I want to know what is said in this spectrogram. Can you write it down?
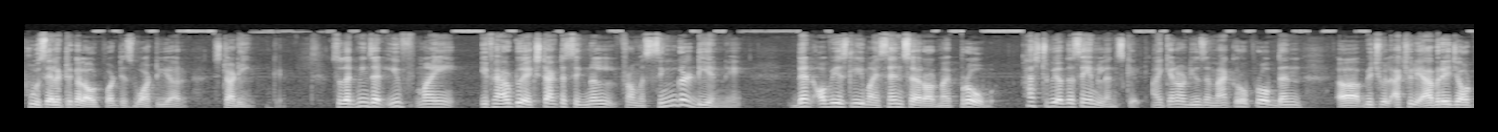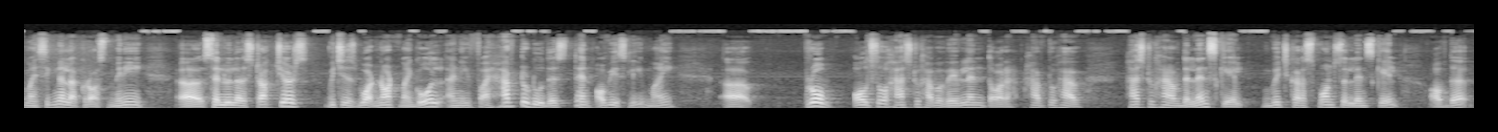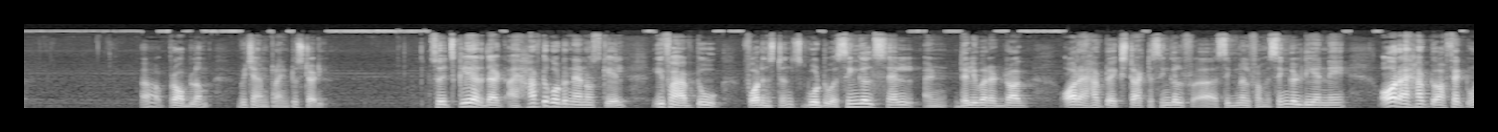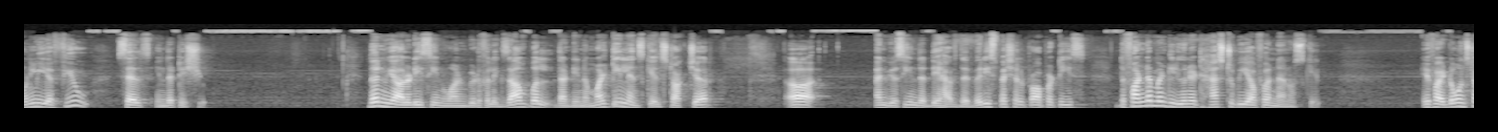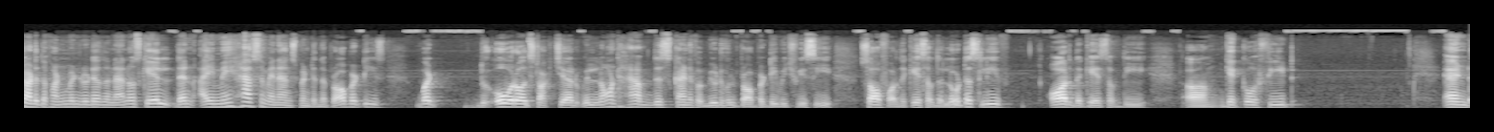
whose electrical output is what we are studying. Okay. So, that means that if my if I have to extract a signal from a single DNA then obviously my sensor or my probe has to be of the same length scale. I cannot use a macro probe then uh, which will actually average out my signal across many uh, cellular structures which is what not my goal and if I have to do this then obviously my uh, probe also has to have a wavelength or have to have has to have the length scale which corresponds to the length scale of the uh, problem which I am trying to study. So, it is clear that I have to go to nanoscale if I have to for instance go to a single cell and deliver a drug or I have to extract a single uh, signal from a single DNA or I have to affect only a few cells in the tissue. Then we already seen one beautiful example that in a multi-length scale structure uh, and we have seen that they have their very special properties. The fundamental unit has to be of a nanoscale. If I do not start at the fundamental unit of the nanoscale, then I may have some enhancement in the properties, but the overall structure will not have this kind of a beautiful property which we see saw for the case of the lotus leaf or the case of the um, gecko feet. And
